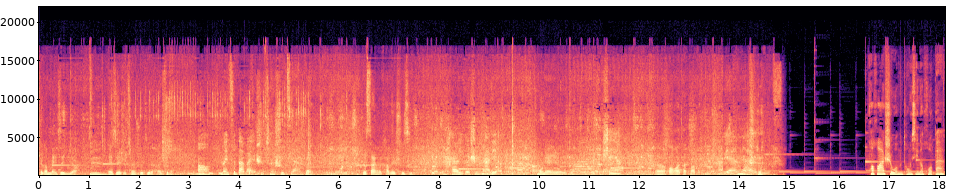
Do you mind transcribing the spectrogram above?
就跟梅子一样。嗯，梅子也是村书记的孩子嘛。哦，梅子爸爸也是村书记啊。对，有三个咖啡书记。还有一个是哪里啊？孟连也有一个。谁呀？呃，花花他爸爸。原来如此。花花是我们同行的伙伴，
